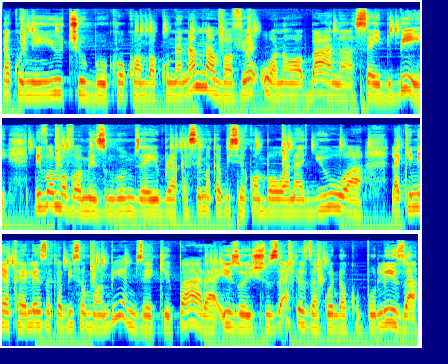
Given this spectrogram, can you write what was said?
na kwenye youtube huko kwamba kuna namna ambavyo wanawabana side b. Ndivyo ambavyo amezungumza ibra akasema kabisa kwamba wanajua lakini akaeleza kabisa mwambie mzee kipara hizo ishu zake za kwenda kupuliza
